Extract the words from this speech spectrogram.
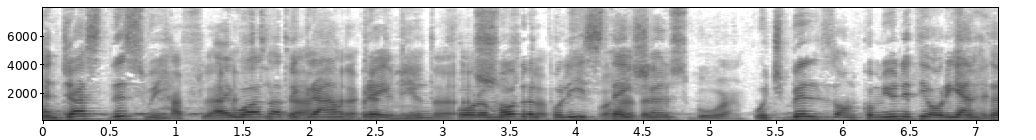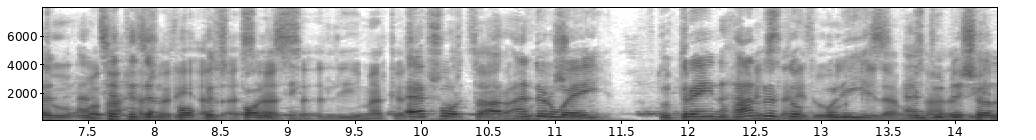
And just this week, I was at the groundbreaking for a model police station which builds on community oriented and citizen focused policing. Efforts are underway to train hundreds of police and judicial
